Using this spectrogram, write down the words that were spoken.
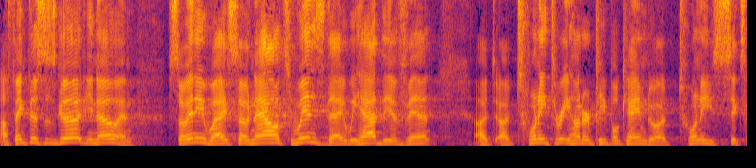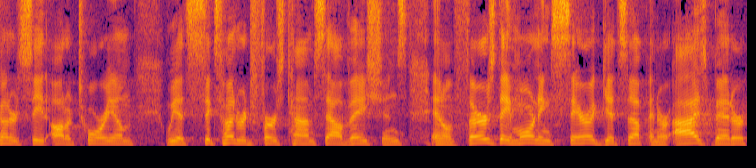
I think this is good, you know, and so anyway, so now it's Wednesday. We had the event. Uh, uh, 2,300 people came to a 2,600 seat auditorium. We had 600 first time salvations. And on Thursday morning, Sarah gets up and her eyes better,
